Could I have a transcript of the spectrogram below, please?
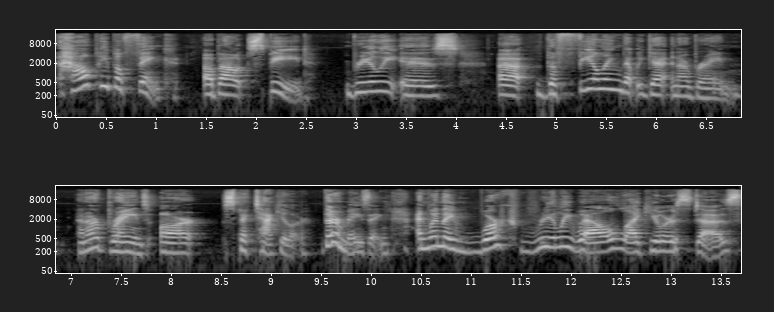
how people think about speed really is uh, the feeling that we get in our brain. And our brains are spectacular. They're amazing. And when they work really well, like yours does,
